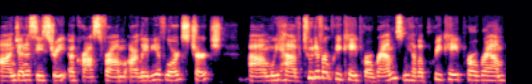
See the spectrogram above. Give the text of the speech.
on Genesee Street across from Our Lady of Lourdes Church. Um, we have two different pre-K programs. We have a pre-K program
